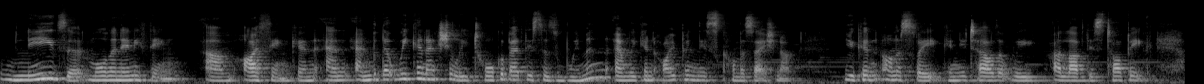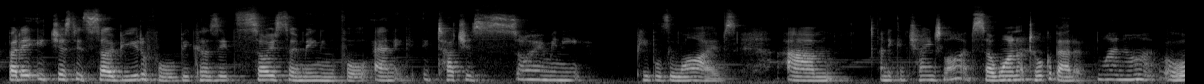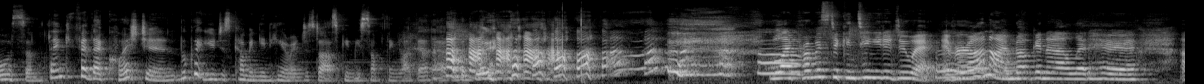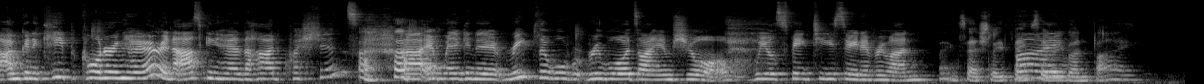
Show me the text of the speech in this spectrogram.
needs it more than anything um, i think. And, and and that we can actually talk about this as women and we can open this conversation up. You can honestly can you tell that we i love this topic? But it, it just is so beautiful because it's so so meaningful and it, it touches so many people's lives. Um, and it can change lives. So why not talk about it? Why not? Awesome. Thank you for that question. Look at you just coming in here and just asking me something like that out of the blue. well, I promise to continue to do it, everyone. I'm not going to let her. I'm going to keep cornering her and asking her the hard questions, uh, and we're going to reap the rewards. I am sure. We'll speak to you soon, everyone. Thanks, Ashley. Thanks, Bye. everyone. Bye.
